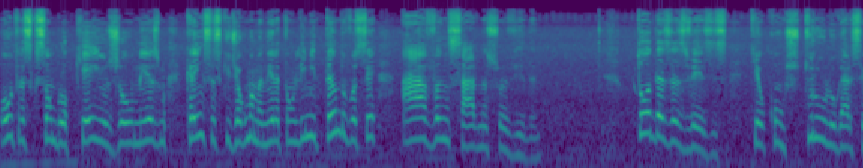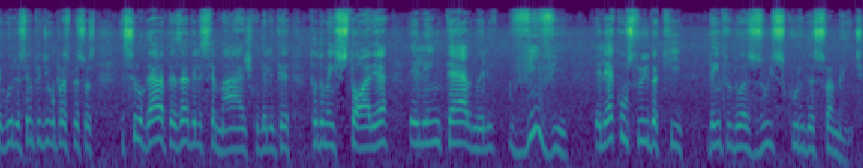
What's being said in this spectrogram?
outras que são bloqueios ou mesmo crenças que de alguma maneira estão limitando você a avançar na sua vida. Todas as vezes que eu construo um lugar seguro, eu sempre digo para as pessoas: esse lugar, apesar dele ser mágico, dele ter toda uma história, ele é interno, ele vive, ele é construído aqui, dentro do azul escuro da sua mente.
